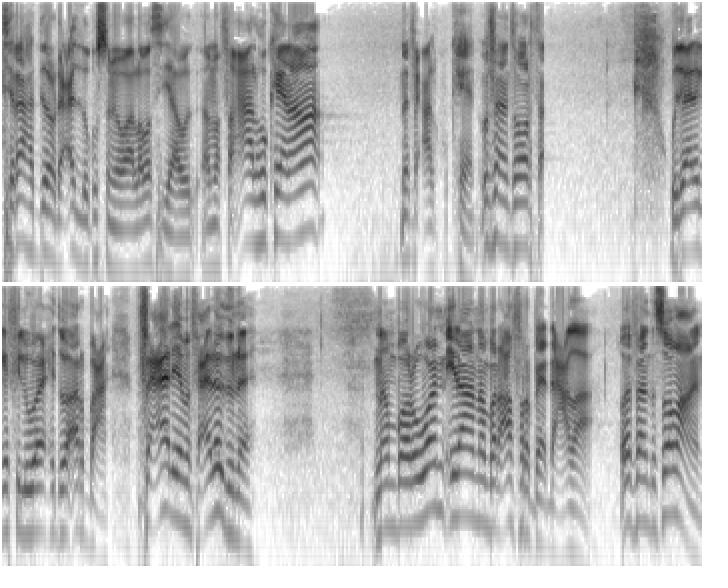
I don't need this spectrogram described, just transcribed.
tira haddii lodha cadli ku sameeya waa laba siyaabood ama facaal ku keen ama mafcal ku keen ma fahamta horta wadaalika fi lwaaxid waarbaca facaal iyo mafcaladuna number one ilaa number afar bay dhacdaa waa fahamta soo maahan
